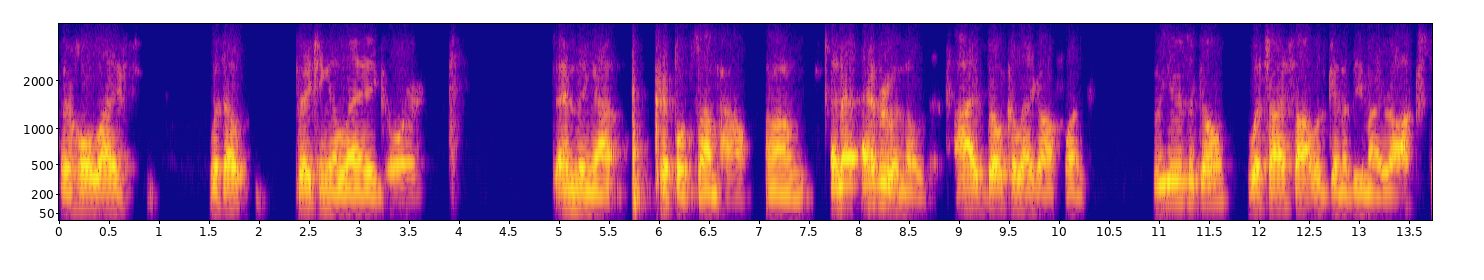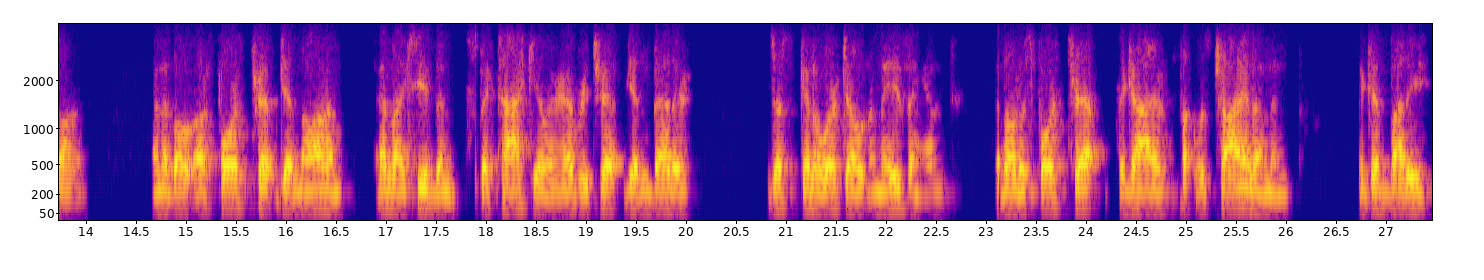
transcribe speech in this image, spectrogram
their whole life without breaking a leg or ending up crippled somehow. Um, and everyone knows it. I broke a leg off one two years ago, which I thought was going to be my rock star. And about our fourth trip getting on him, and like he'd been spectacular every trip, getting better just going to work out amazing. And about his fourth trip, the guy was trying him, and the good buddy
